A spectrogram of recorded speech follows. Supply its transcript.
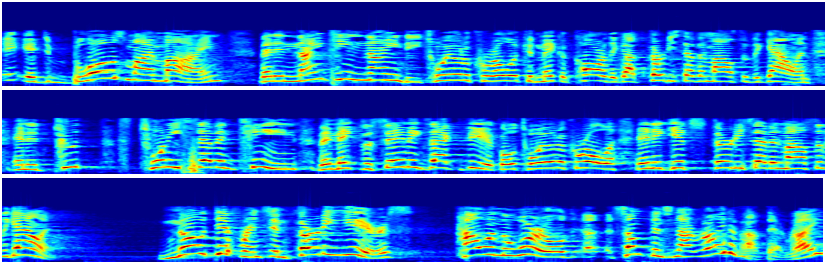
it blows my mind that in 1990, Toyota Corolla could make a car that got 37 miles to the gallon, and in 2017, they make the same exact vehicle, Toyota Corolla, and it gets 37 miles to the gallon. No difference in 30 years how in the world, uh, something's not right about that, right?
